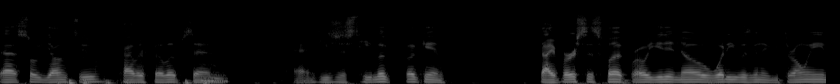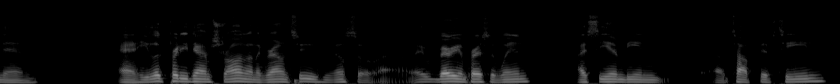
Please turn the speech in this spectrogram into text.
that so young too, Kyler Phillips, and and he's just he looked fucking diverse as fuck, bro. You didn't know what he was gonna be throwing, and and he looked pretty damn strong on the ground too. You know, so uh, a very impressive win. I see him being uh, top fifteen.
